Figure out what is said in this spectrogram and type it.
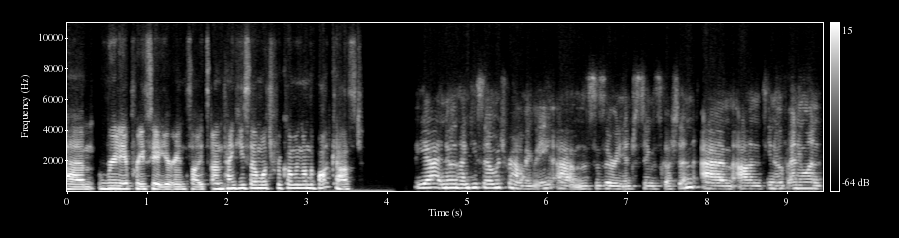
um, really appreciate your insights and thank you so much for coming on the podcast. Yeah, no, thank you so much for having me. Um, this is a really interesting discussion. Um, and you know, if anyone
